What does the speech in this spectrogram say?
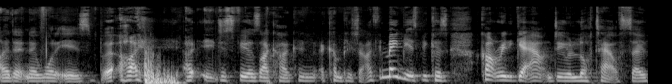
I don't know what it is, but I it just feels like I can accomplish it. I think maybe it's because I can't really get out and do a lot else. So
